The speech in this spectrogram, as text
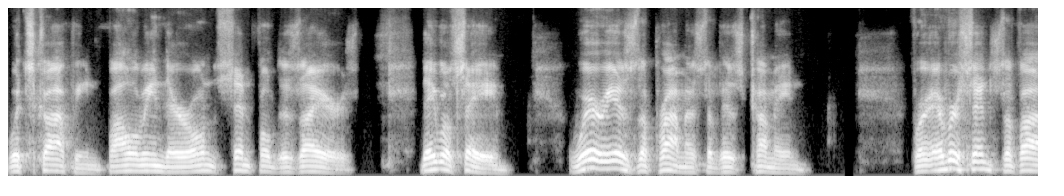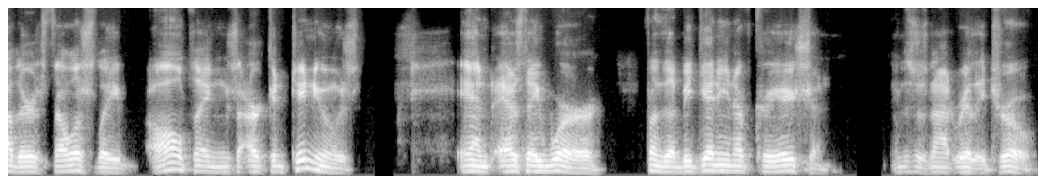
with scoffing, following their own sinful desires they will say, Where is the promise of his coming? For ever since the fathers fell asleep, all things are continuous and as they were from the beginning of creation. And this is not really true.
